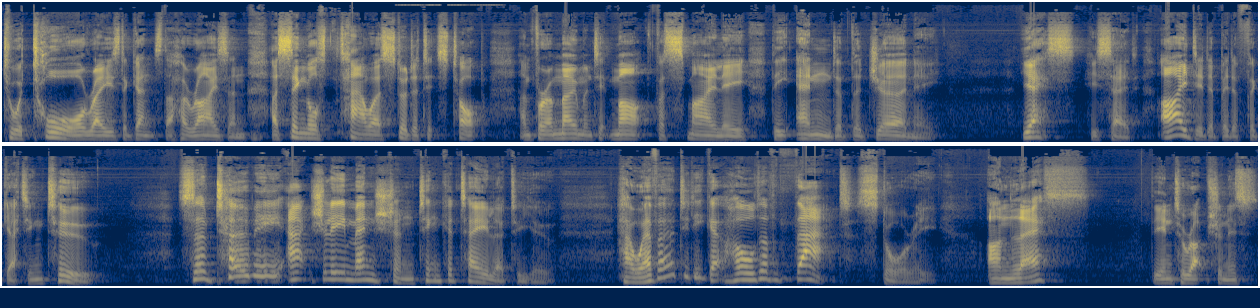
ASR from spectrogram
to a tor raised against the horizon. A single tower stood at its top, and for a moment it marked for Smiley the end of the journey. Yes, he said, I did a bit of forgetting too. So Toby actually mentioned Tinker Tailor to you. However, did he get hold of that story? Unless the interruption is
